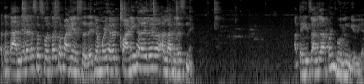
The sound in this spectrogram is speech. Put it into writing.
आता कांद्याला कसं स्वतःचं पाणी असतं त्याच्यामुळे ह्याला पाणी घालायला लागलंच नाही. आता हे चांगलं आपण भरून घेऊया.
